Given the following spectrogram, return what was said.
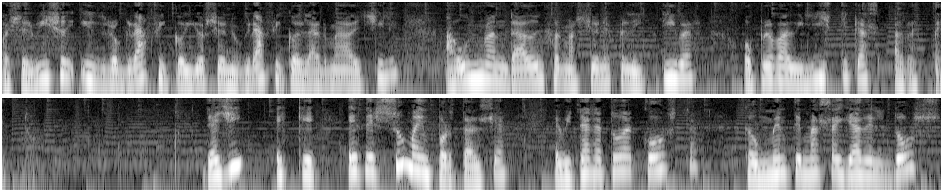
o el Servicio Hidrográfico y Oceanográfico de la Armada de Chile aún no han dado informaciones predictivas o probabilísticas al respecto. De allí es que es de suma importancia evitar a toda costa que aumente más allá del 2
